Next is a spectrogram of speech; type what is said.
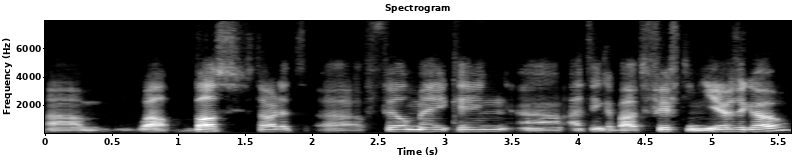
um, well Bas started uh, filmmaking uh, i think about 15 years ago.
